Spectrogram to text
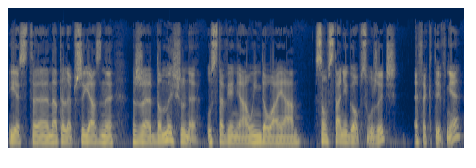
jest e, na tyle przyjazny, że domyślne ustawienia Windowsa są w stanie go obsłużyć efektywnie,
